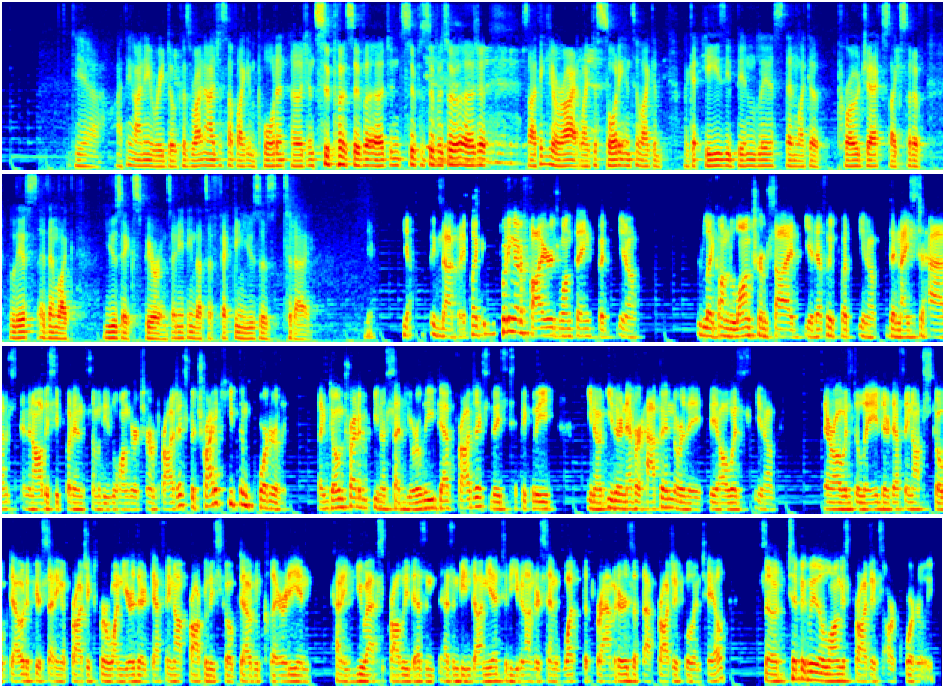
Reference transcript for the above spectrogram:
Yeah, I think I need to redo it because right now I just have like important, urgent, super, super urgent, super, super, super urgent. So I think you're right. Like just sorting into like a like an easy bin list, then like a projects like sort of list, and then like user experience, anything that's affecting users today. Yeah, yeah, exactly. Like putting out a fire is one thing, but you know, like on the long term side, you definitely put you know the nice to haves, and then obviously put in some of these longer term projects, but try to keep them quarterly like don't try to you know set yearly dev projects. They typically you know either never happen or they they always you know they're always delayed. They're definitely not scoped out. If you're setting a project for one year they're definitely not properly scoped out with clarity and kind of ux probably hasn't hasn't been done yet to even understand what the parameters of that project will entail. So typically the longest projects are quarterly.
